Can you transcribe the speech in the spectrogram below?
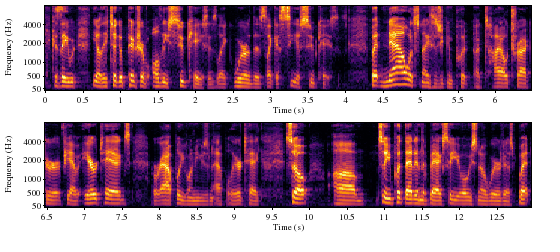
because they, you know, they took a picture of all these suitcases, like where there's like a sea of suitcases. But now what's nice is you can put a tile tracker if you have AirTags or Apple, you want to use an Apple AirTag. So um, so you put that in the bag so you always know where it is. But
